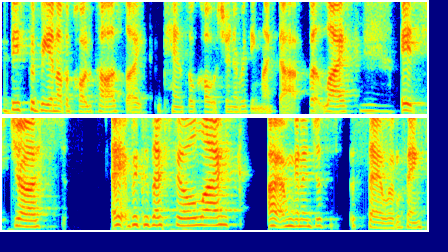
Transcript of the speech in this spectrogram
This could be another podcast like cancel culture and everything like that. But like mm. it's just eh, because i feel like I'm going to just say a little thing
